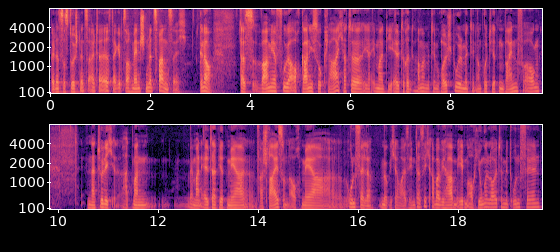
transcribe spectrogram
wenn es das Durchschnittsalter ist, da gibt es auch Menschen, mit 20. Genau. Das war mir früher auch gar nicht so klar. Ich hatte ja immer die ältere Dame mit dem Rollstuhl, mit den amputierten Beinen vor Augen. Natürlich hat man, wenn man älter wird, mehr Verschleiß und auch mehr Unfälle möglicherweise hinter sich. Aber wir haben eben auch junge Leute mit Unfällen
